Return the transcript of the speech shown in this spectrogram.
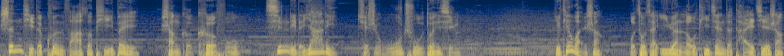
身体的困乏和疲惫尚可克服，心里的压力却是无处遁形。有天晚上，我坐在医院楼梯间的台阶上，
